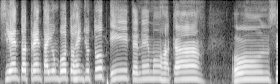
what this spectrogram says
131 votos en YouTube y tenemos acá 11,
